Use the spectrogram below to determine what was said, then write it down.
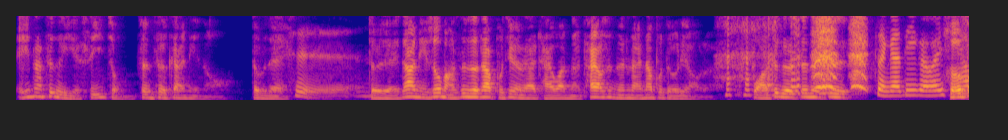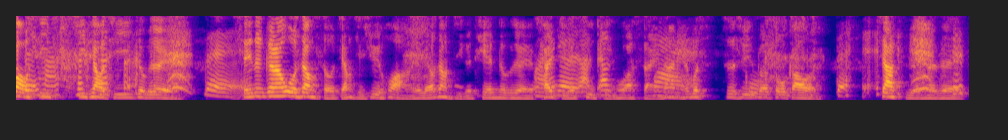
哎，那这个也是一种政策概念哦。对不对？是，对不对？那你说马斯克他不见得来台湾了，他要是能来，那不得了了。哇，这个真的是 整个第一个微核爆吸吸 票机，对不对？对，谁能跟他握上手，讲几句话，聊上几个天，对不对？拍几个视频，哇塞，那你那么咨询不知道多高了，对，吓死人了，对不对？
